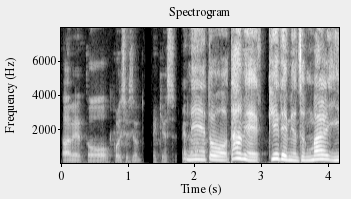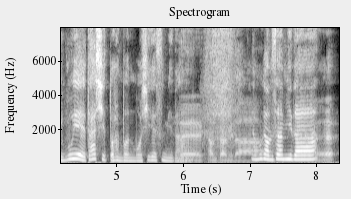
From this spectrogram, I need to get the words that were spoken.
다음에 또 볼 수 있으면 또 네, 뵙겠습니다. 또 다음에 기회 되면 정말 2부에 다시 또 한번 모시겠습니다. 네, 너무 감사합니다. 감사합니다. 네.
